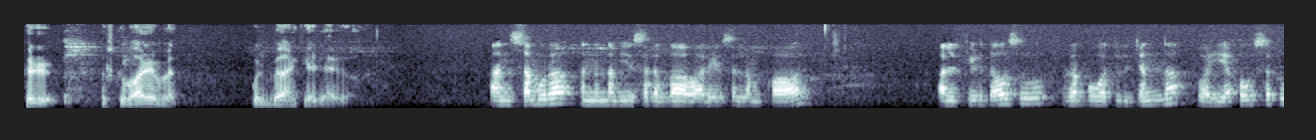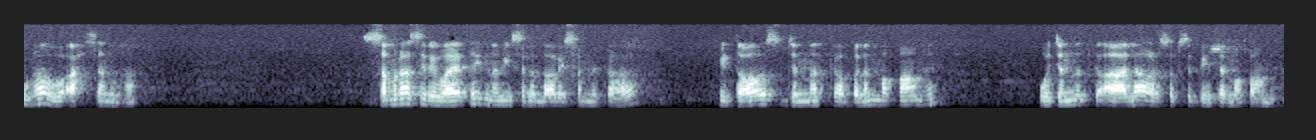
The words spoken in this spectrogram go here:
پھر اس کے بارے میں کچھ بیان کیا جائے گا سمرا ان نبی صلی اللہ علیہ وسلم قال الفردوس ربوۃ الجنہ وہی اوسطہ و احسن ہا ثمرا سے روایت ہے کہ نبی صلی اللہ علیہ وسلم نے کہا فردوس جنت کا بلند مقام ہے وہ جنت کا اعلیٰ اور سب سے بہتر مقام ہے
